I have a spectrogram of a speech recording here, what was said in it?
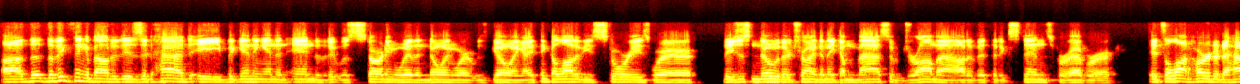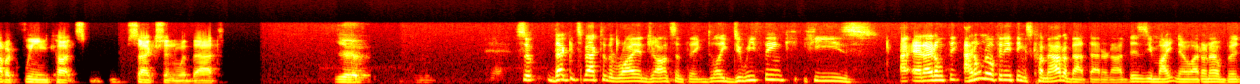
Uh, the the big thing about it is it had a beginning and an end that it was starting with and knowing where it was going. I think a lot of these stories where they just know they're trying to make a massive drama out of it that extends forever. It's a lot harder to have a clean cut section with that. Yeah. So that gets back to the Rian Johnson thing. Like, do we think he's and I don't think I don't know if anything's come out about that or not. Busy might know. I don't know, but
